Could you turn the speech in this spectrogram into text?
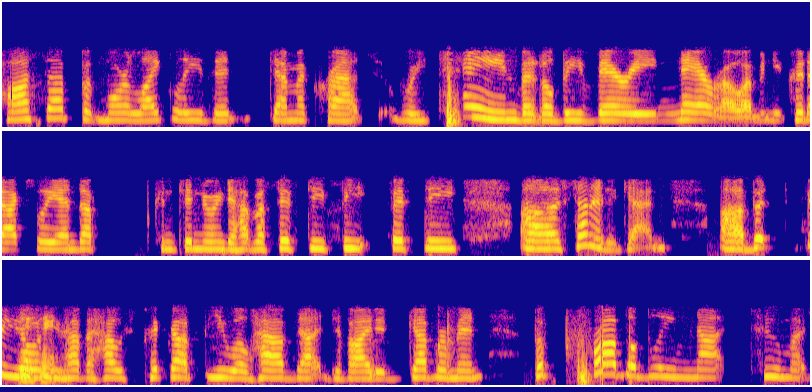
toss up, but more likely that Democrats retain, but it'll be very narrow. I mean, you could actually end up continuing to have a 50 50 uh, Senate again. Uh, but you know, mm-hmm. if you have a House pickup, you will have that divided government, but probably not too much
